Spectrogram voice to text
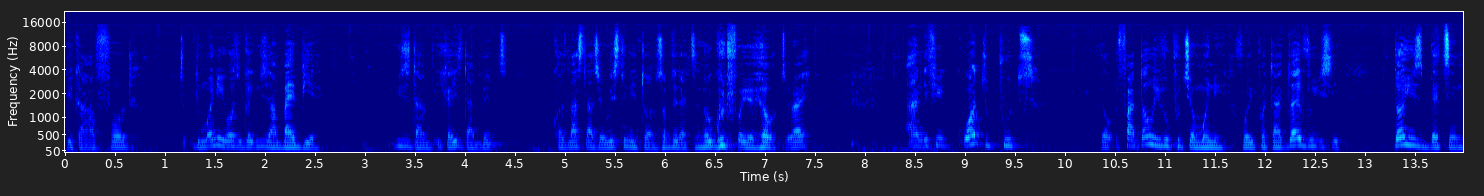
you can afford the money you want to get, use and buy beer. Use it and you can use that bet. Because last night you're wasting it on something that is not good for your health, right? And if you want to put, your, in fact, don't even put your money for important. Don't even see, don't use betting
